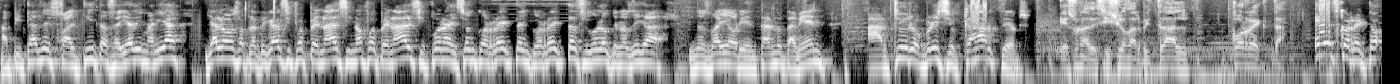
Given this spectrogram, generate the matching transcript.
a pitarles faltitas allá Di María. Ya lo vamos a platicar si fue penal, si no fue penal, si fue una decisión correcta, incorrecta, según lo que nos diga y nos vaya orientando también Arturo Bricio Carter. Es una decisión arbitral correcta. Es correcto,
